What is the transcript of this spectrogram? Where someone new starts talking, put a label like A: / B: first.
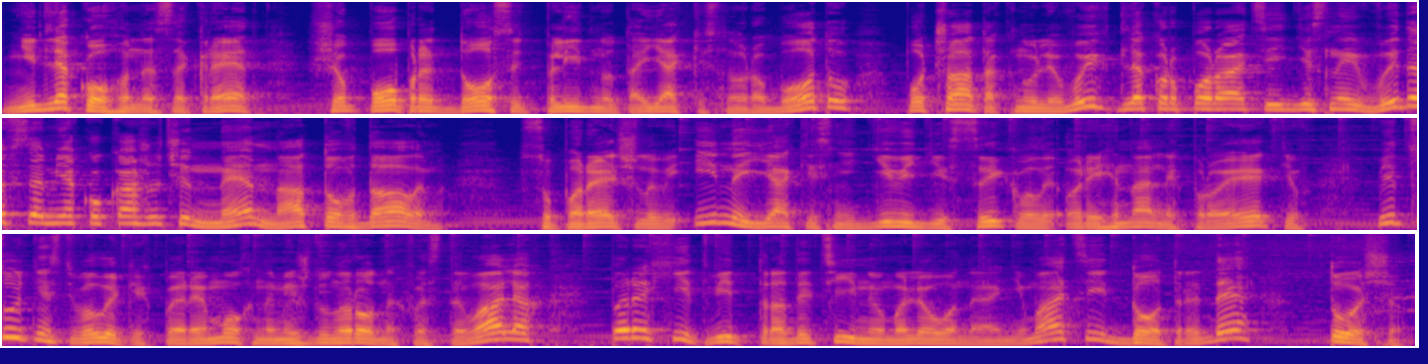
A: Ні для кого не секрет, що, попри досить плідну та якісну роботу, початок нульових для корпорації Disney видався, м'яко кажучи, не надто вдалим. Суперечливі і неякісні DVD-сиквели оригінальних проєктів, відсутність великих перемог на міжнародних фестивалях, перехід від традиційної мальованої анімації до 3D тощо.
